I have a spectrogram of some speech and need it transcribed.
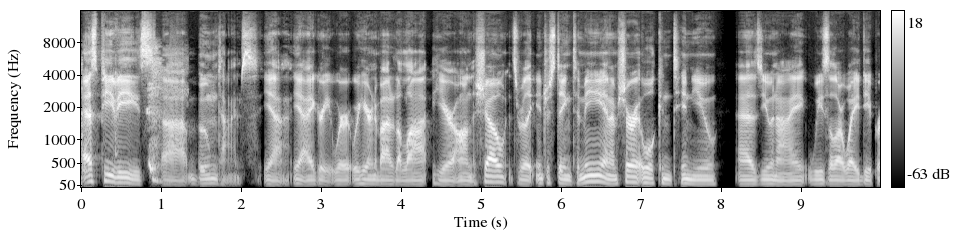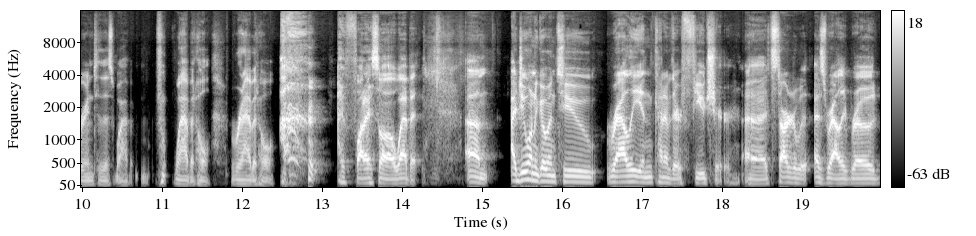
SPVs, uh, boom times. Yeah, yeah, I agree. We're we're hearing about it a lot here on the show. It's really interesting to me, and I'm sure it will continue as you and I weasel our way deeper into this wabbit, wabbit hole, rabbit hole. I thought I saw a wabbit. Um, I do want to go into Rally and kind of their future. Uh, it started with, as Rally Road,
